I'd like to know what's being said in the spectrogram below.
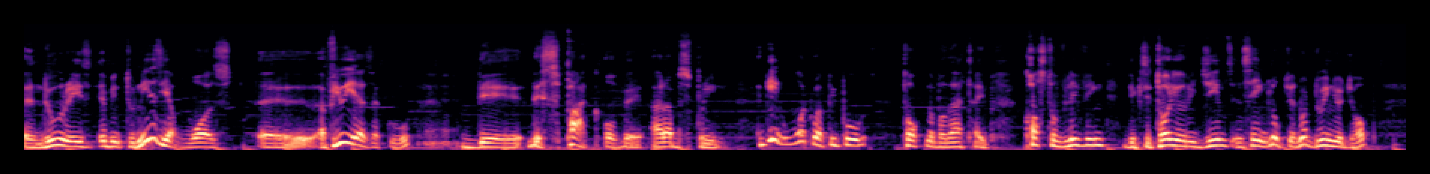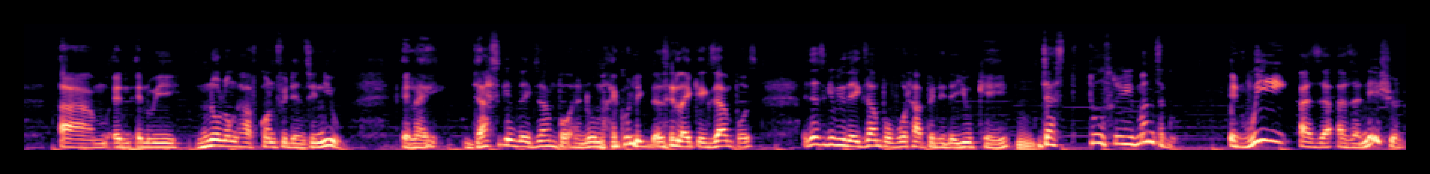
and who raised? I mean, Tunisia was uh, a few years ago the the spark of the Arab Spring. Again, what were people talking about that time? Cost of living, dictatorial regimes, and saying, "Look, you're not doing your job, um, and and we no longer have confidence in you." And I just give the example. I know my colleague doesn't like examples. I just give you the example of what happened in the UK just two, three months ago. And we, as a, as a nation,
